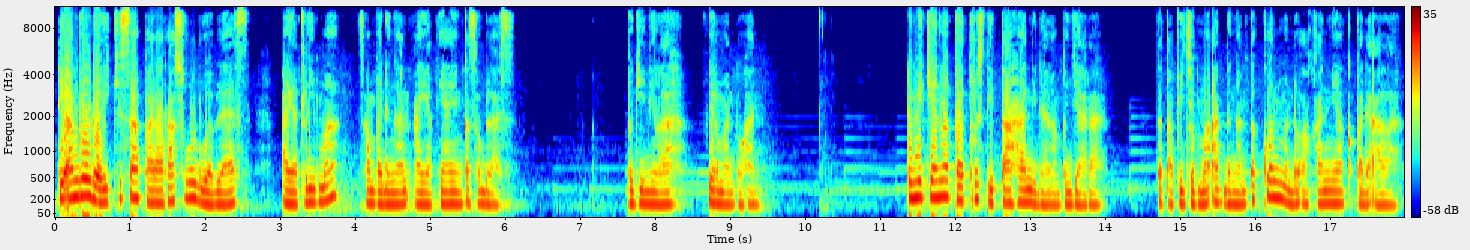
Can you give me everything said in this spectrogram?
diambil dari kisah para rasul 12 ayat 5 sampai dengan ayatnya yang ke-11. Beginilah firman Tuhan. Demikianlah Petrus ditahan di dalam penjara, tetapi jemaat dengan tekun mendoakannya kepada Allah.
